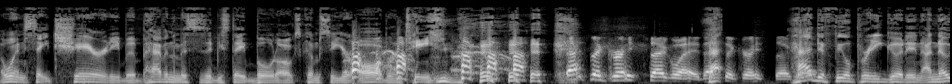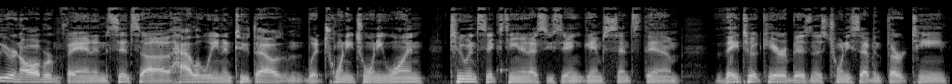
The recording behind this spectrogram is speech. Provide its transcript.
I wouldn't say charity, but having the Mississippi State Bulldogs come see your Auburn team That's a great segue. That's Ha- a great segue. had to feel pretty good. And I know you're an Auburn fan, and since uh, Halloween in 2000, what 2021, two and 16 in SEC games since then. They took care of business 27-13,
